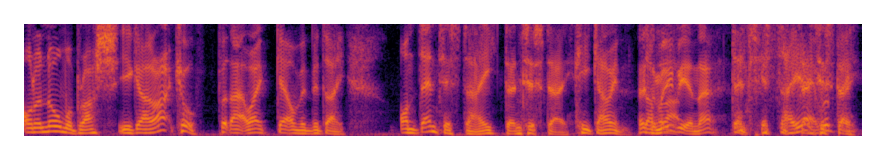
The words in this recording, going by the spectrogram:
On a normal brush, you go all right, cool, put that away, get on with the day. On dentist day, Dentist day. keep going. There's a movie up. in that. Dentist day. yeah, Dentist day.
